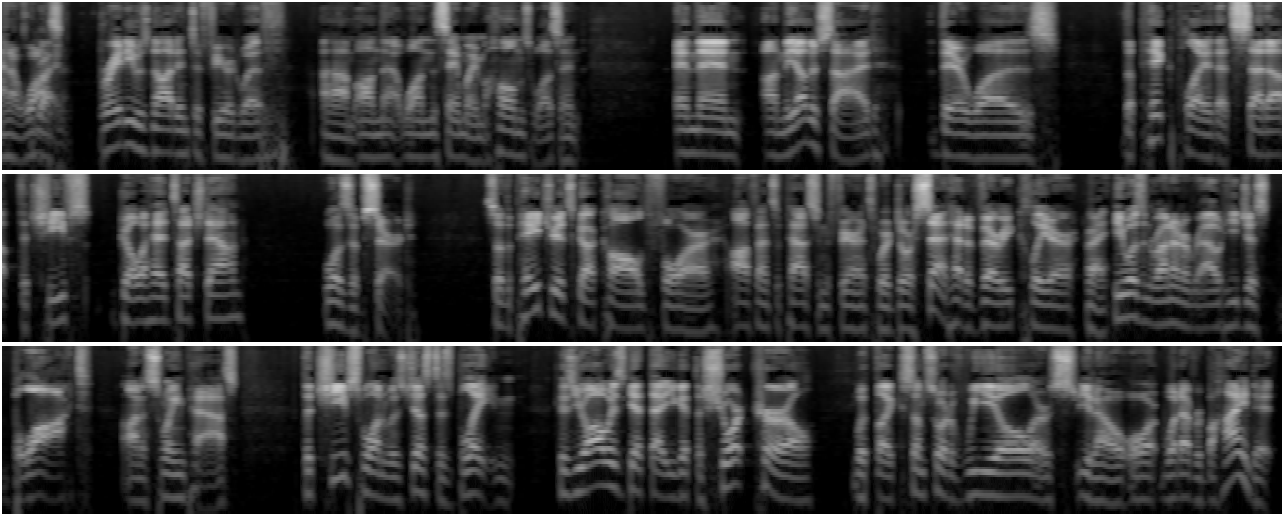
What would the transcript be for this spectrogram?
and it wasn't. Right. Brady was not interfered with um, on that one the same way Mahomes wasn't. And then on the other side, there was the pick play that set up the Chiefs' go ahead touchdown was absurd. So the Patriots got called for offensive pass interference where Dorsett had a very clear Right. he wasn't running a route, he just blocked on a swing pass. The Chiefs one was just as blatant because you always get that you get the short curl with like some sort of wheel or you know or whatever behind it.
